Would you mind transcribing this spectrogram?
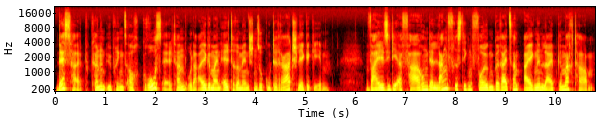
Deshalb können übrigens auch Großeltern oder allgemein ältere Menschen so gute Ratschläge geben, weil sie die Erfahrung der langfristigen Folgen bereits am eigenen Leib gemacht haben.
